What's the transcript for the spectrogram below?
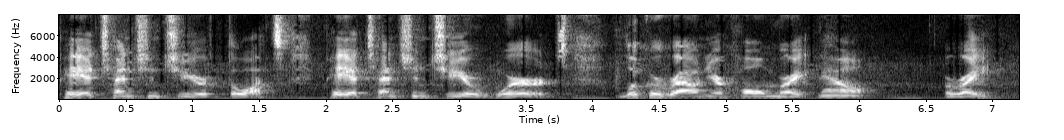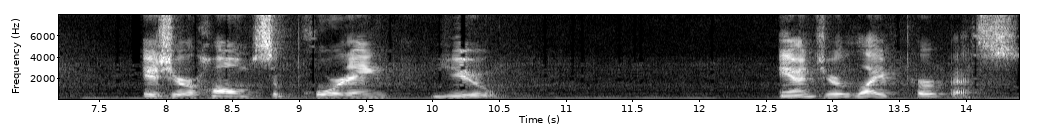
Pay attention to your thoughts. Pay attention to your words. Look around your home right now. All right? Is your home supporting you? and your life purpose.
